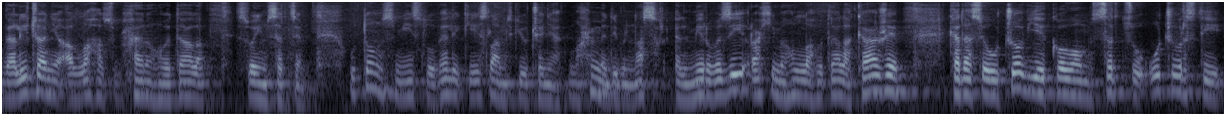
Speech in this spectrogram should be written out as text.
veličanje Allaha Subhanahu Wa Ta'ala svojim srcem. U tom smislu veliki islamski učenjak Muhammed ibn Nasr el-Mirvazi rahimahullahu ta'ala kaže kada se u čovjekovom srcu učvrsti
